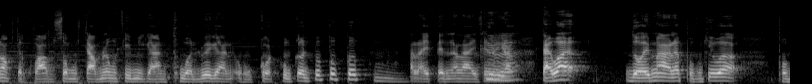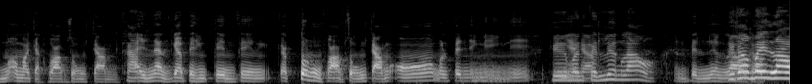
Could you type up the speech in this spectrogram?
นอกจากความทรงจำแล้วบางทีมีการทวนด้วยกันโอ้โหกด Google ปุ๊บปุ๊บปุ๊บอะไรเป็นอะไรใช่ไหมขึ้นคแล้รับวแต่ว่าโดยมากแล้วผมคิดว่าผมเอามาจากความทรงจำครับ ไอ้นั่นก็เป็นเป็นเป็นกระตุ้นความทรงจำอ๋อมันเป็นอย่างนี้อย่างนี้คือมันย่างเป็นงี้ยรับเรื่องเล่า มันเป็นเรื่องคือเล่าถ้าครับไม่เล่า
